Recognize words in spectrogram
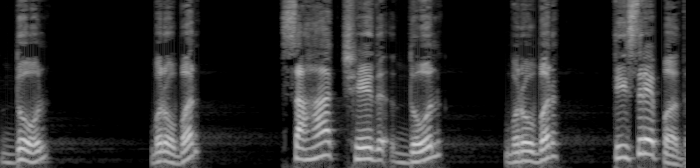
दोन बरोबर सहा छेद दोन बरोबर तिसरे पद.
